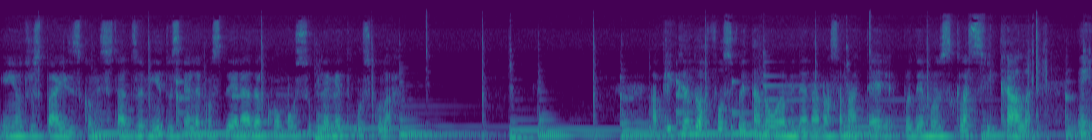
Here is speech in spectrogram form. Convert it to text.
em outros países como Estados Unidos, ela é considerada como suplemento muscular. Aplicando a fosfetanolamina na nossa matéria, podemos classificá-la em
